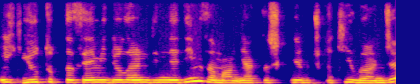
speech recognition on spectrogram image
ilk YouTube'da senin videolarını dinlediğim zaman yaklaşık bir buçuk iki yıl önce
